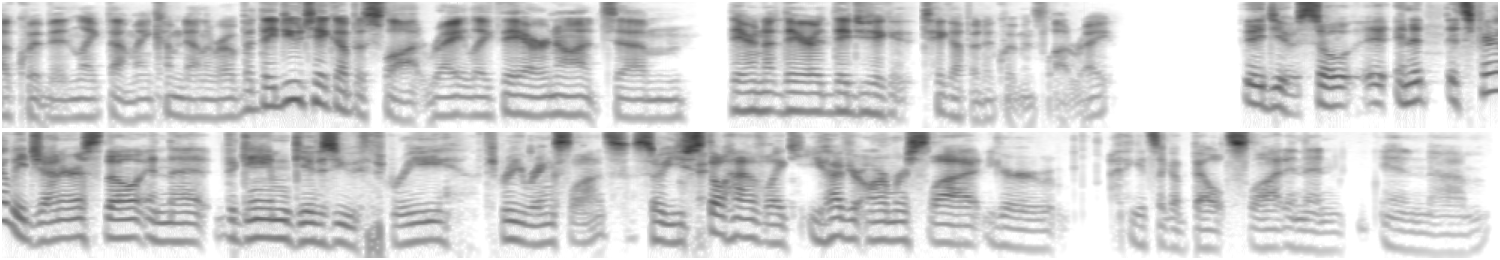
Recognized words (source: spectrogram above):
equipment like that might come down the road. But they do take up a slot right? Like they are not um they're not there they do take take up an equipment slot right? They do. So and it, it's fairly generous though in that the game gives you three three ring slots. So you okay. still have like you have your armor slot your I think it's like a belt slot, and then in um,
